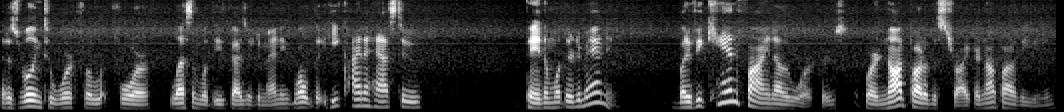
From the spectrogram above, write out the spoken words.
that is willing to work for for less than what these guys are demanding, well, he kind of has to pay them what they're demanding. But if he can find other workers who are not part of the strike or not part of the union,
